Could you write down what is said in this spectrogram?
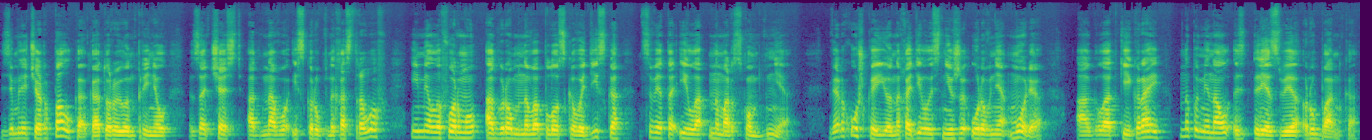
Землечерпалка, которую он принял за часть одного из крупных островов, имела форму огромного плоского диска цвета ила на морском дне. Верхушка ее находилась ниже уровня моря, а гладкий край напоминал лезвие рубанка.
